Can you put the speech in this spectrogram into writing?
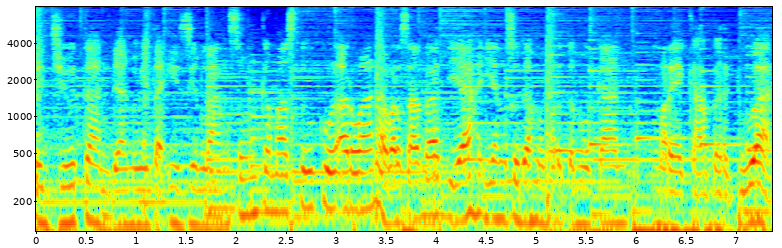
kejutan dan meminta izin langsung ke Mas Tukul Arwana persahabat ya yang sudah mempertemukan mereka berdua.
